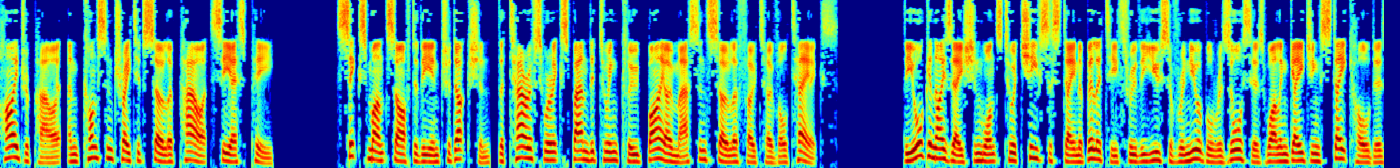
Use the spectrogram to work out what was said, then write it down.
hydropower, and concentrated solar power CSP. Six months after the introduction, the tariffs were expanded to include biomass and solar photovoltaics. The organization wants to achieve sustainability through the use of renewable resources while engaging stakeholders,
